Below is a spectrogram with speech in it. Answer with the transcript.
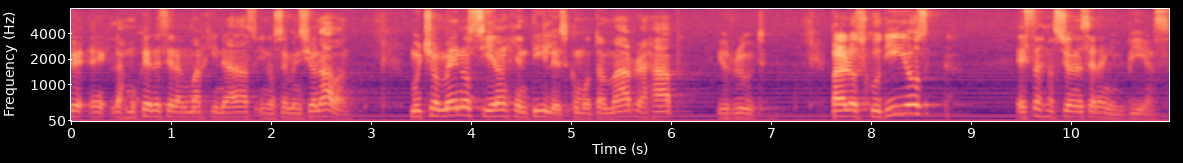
eh, las mujeres eran marginadas y no se mencionaban, mucho menos si eran gentiles como Tamar, Rahab y Ruth. Para los judíos, estas naciones eran impías.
